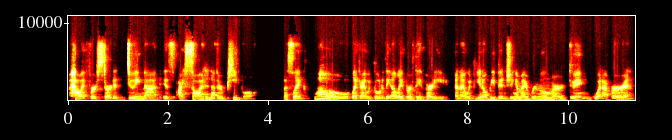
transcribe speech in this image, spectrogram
how I first started doing that is I saw it in other people. I was like, whoa, like I would go to the OA birthday party and I would, you know, be binging in my room or doing whatever and,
